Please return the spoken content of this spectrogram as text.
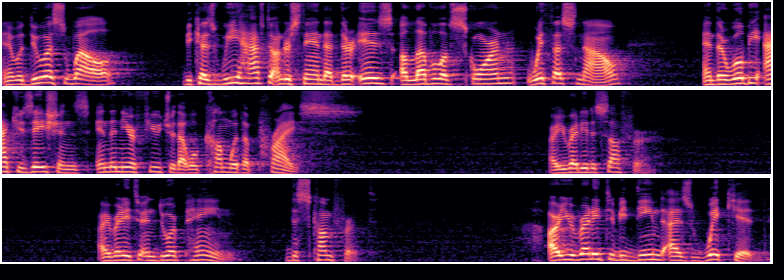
And it will do us well because we have to understand that there is a level of scorn with us now, and there will be accusations in the near future that will come with a price. Are you ready to suffer? Are you ready to endure pain, discomfort? Are you ready to be deemed as wicked?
